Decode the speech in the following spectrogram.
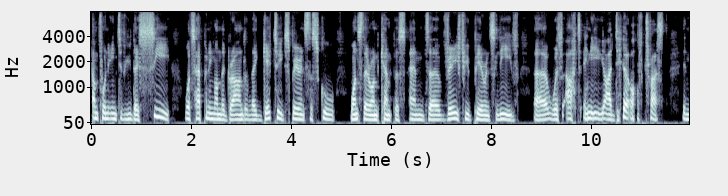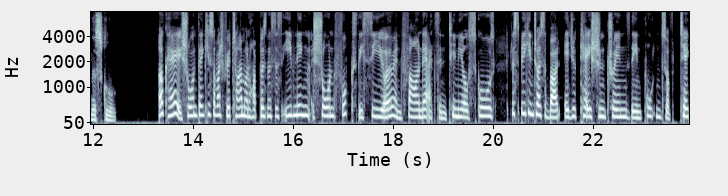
come for an interview. They see what's happening on the ground and they get to experience the school once they're on campus. And uh, very few parents leave uh, without any idea of trust in the school. Okay, Shaun, thank you so much for your time on Hot Business this evening. Shaun Fuchs, the CEO and founder at Centennial Schools, just speaking to us about education trends, the importance of tech,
